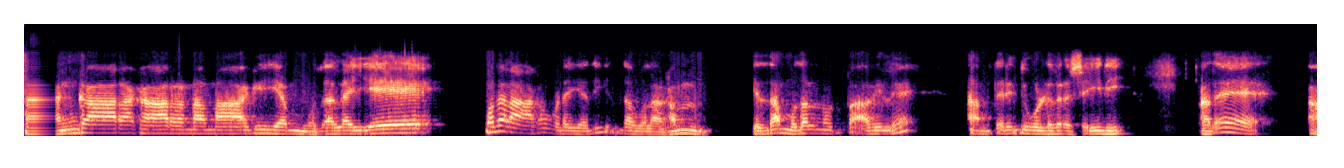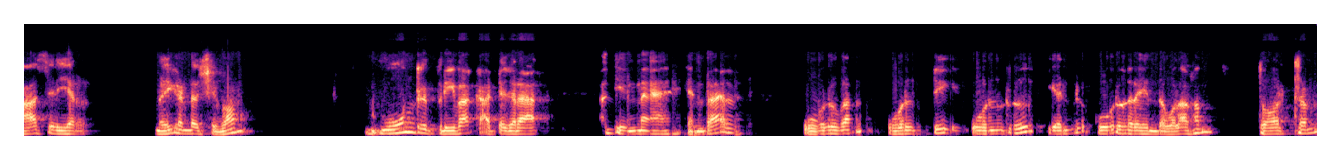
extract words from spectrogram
சங்காரகாரணனாகிய முதலையே முதலாக உடையது இந்த உலகம். இதுதான் முதல் நூற்பாவிலே நாம் தெரிந்து கொள்ளுகிற செய்தி. அதை ஆசிரியர் மெய்கண்ட சிவம் மூன்று பிரிவா காட்டுகிறார். அது என்ன என்றால் ஒருவன் ஒருத்தி ஒன்று என்று கூறுகிற இந்த உலகம் தோற்றம்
